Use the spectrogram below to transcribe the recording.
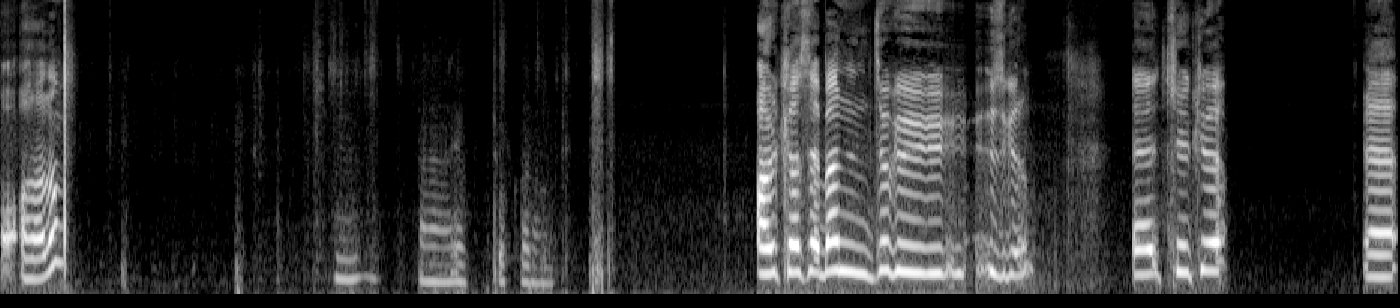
o, alalım. Çok karanlık. Arkadaşlar ben çok üzgünüm. E, çünkü e,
